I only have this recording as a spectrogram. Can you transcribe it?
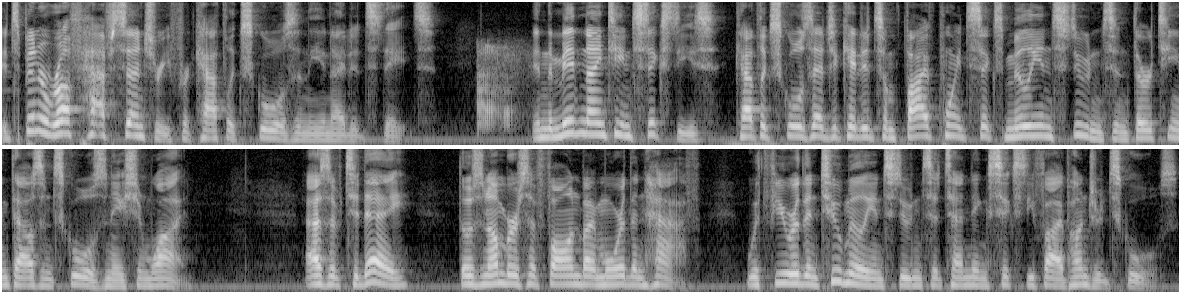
It's been a rough half century for Catholic schools in the United States. In the mid 1960s, Catholic schools educated some 5.6 million students in 13,000 schools nationwide. As of today, those numbers have fallen by more than half, with fewer than 2 million students attending 6,500 schools.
